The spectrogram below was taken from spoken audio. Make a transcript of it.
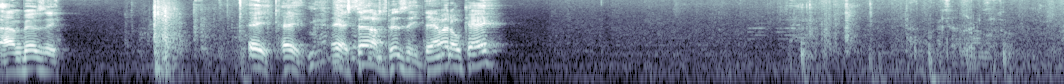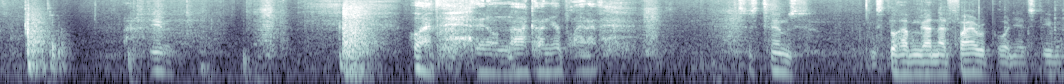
I'm busy. Hey, hey, hey, I said I'm busy, damn it, okay? Stephen. What? They on your planet? This is Tim's. We still haven't gotten that fire report yet, Stephen.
